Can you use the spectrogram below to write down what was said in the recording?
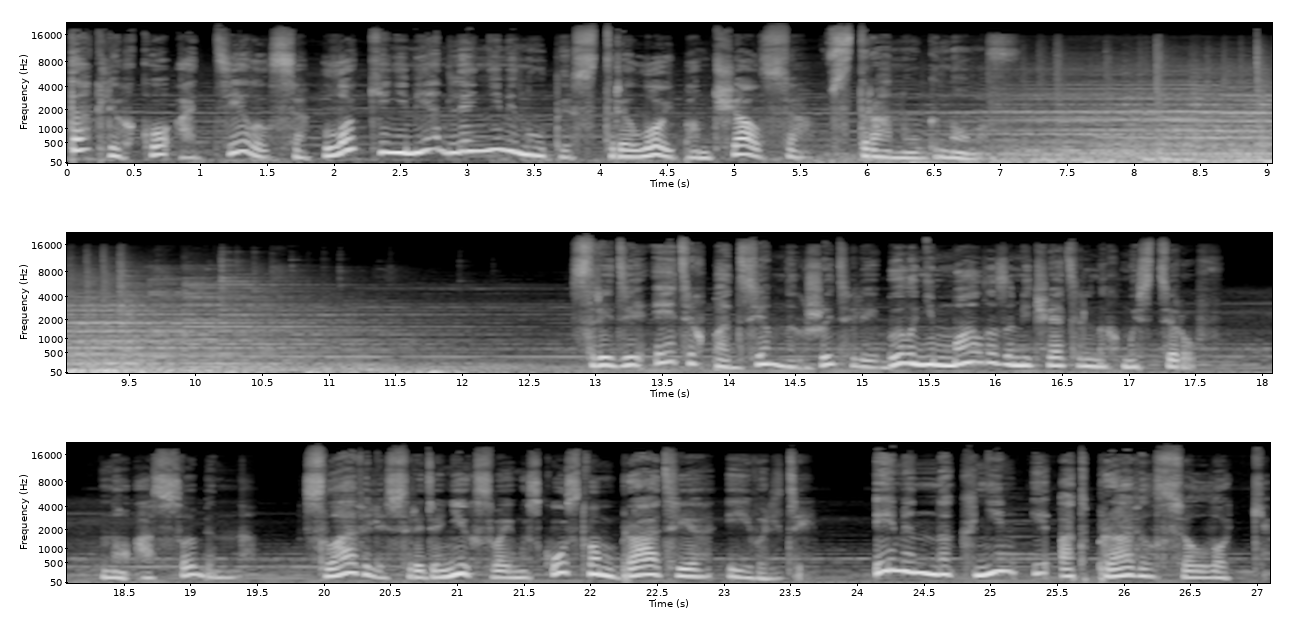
так легко отделался, Локки немедля ни минуты стрелой помчался в страну гномов. Среди этих подземных жителей было немало замечательных мастеров. Но особенно славились среди них своим искусством братья Ивальди. Именно к ним и отправился Локки.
